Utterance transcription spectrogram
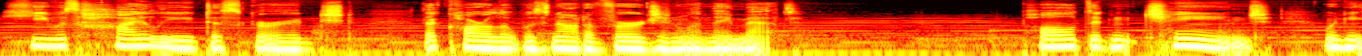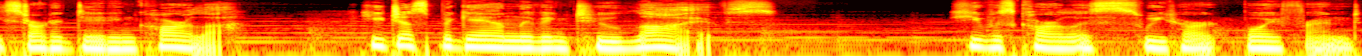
He was highly discouraged that Karla was not a virgin when they met. Paul didn't change when he started dating Karla. He just began living two lives. He was Karla's sweetheart boyfriend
